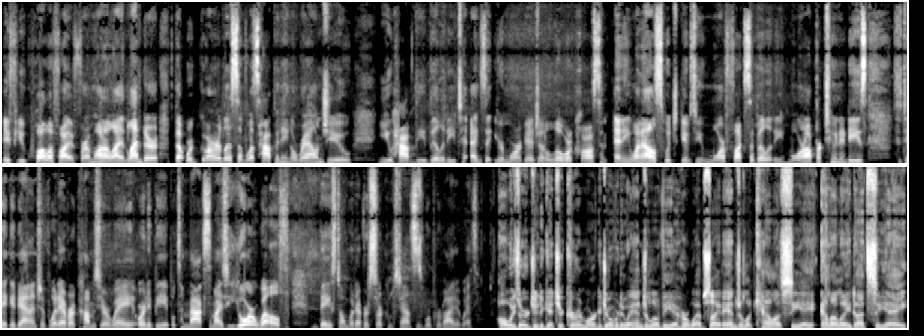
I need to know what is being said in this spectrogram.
if you qualify for a monoline lender that regardless of what's happening around you, you have the ability to exit your mortgage at a lower cost than anyone else, which gives you more flexibility, more opportunities to take advantage of whatever comes your way or to be able to maximize your wealth health based on whatever circumstances we're provided with. Always urge you to get your current mortgage over to Angela via her website, angelacalla.ca.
